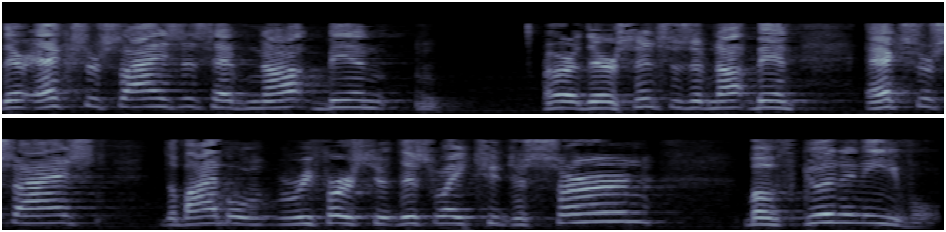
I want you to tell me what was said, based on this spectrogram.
Their exercises have not been, or their senses have not been exercised. The Bible refers to it this way to discern both good and evil.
